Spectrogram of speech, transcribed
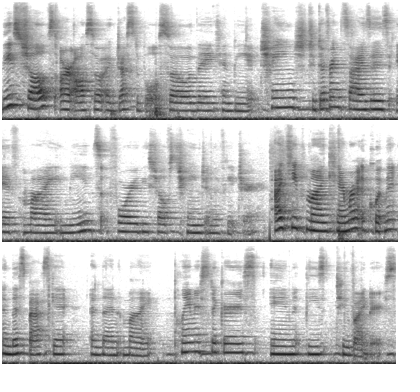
These shelves are also adjustable, so they can be changed to different sizes if my needs for these shelves change in the future. I keep my camera equipment in this basket and then my planner stickers in these two binders.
